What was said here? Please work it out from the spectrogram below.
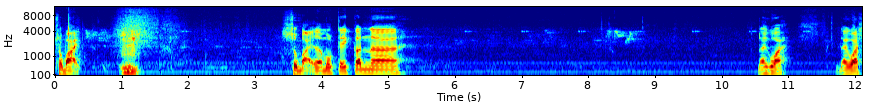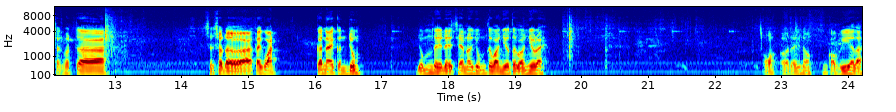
số 7 số 7 là một cái cân uh, Daiwa Daiwa sản xuất uh, sản xuất ở uh, Taiwan kênh này cần dung dung thì để xem nó dung từ bao nhiêu tới bao nhiêu đây. Ủa, ở đây nó cũng có ghi rồi ta?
